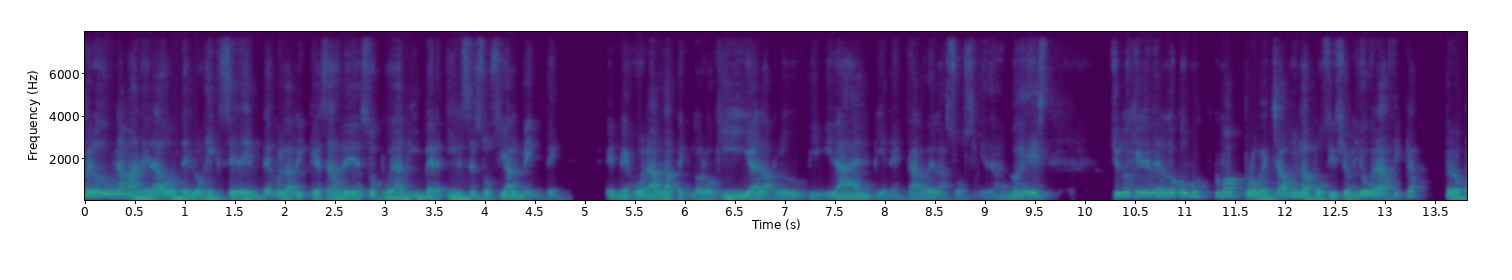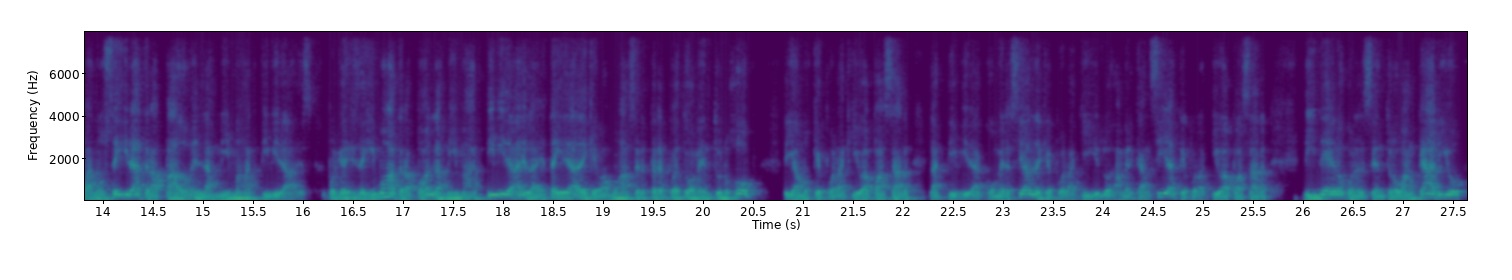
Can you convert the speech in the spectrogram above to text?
pero de una manera donde los excedentes o las riquezas de eso puedan invertirse socialmente en mejorar la tecnología, la productividad, el bienestar de la sociedad. ¿no? Es, si uno quiere verlo, cómo, aprovechamos la posición geográfica, pero para no seguir atrapados en las mismas actividades. Porque si seguimos atrapados en las mismas actividades, la, esta idea de que vamos a hacer perpetuamente un hub, digamos que por aquí va a pasar la actividad comercial, de que por aquí las mercancías, que por aquí va a pasar dinero con el centro bancario,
